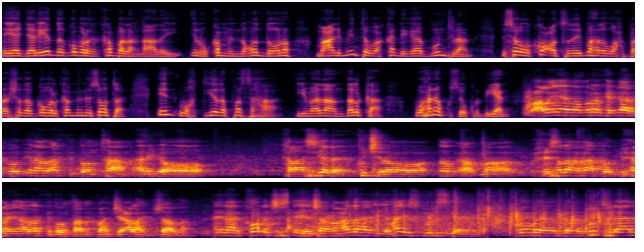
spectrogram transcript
ayaa jaaliyadda gobolka ka ballan qaaday inuu ka mid noqon doono macalimiinta wax ka dhiga puntland isagoo ka codsaday bahda waxbarashada gobolka minnesota in wakhtiyada fasaxa yimaadaan dalka waxna ku soo kordhiyaan. Waxaa laga yaabaa mararka qaarkood inaad arki doontaan aniga oo kalaasyada ku jira oo dad xiisadaha qaarkood bixinaya inaad arki doontaan baan jecelahay insha allah inaan collegeska iyo jaamacadaha iyo high schoolska puntland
